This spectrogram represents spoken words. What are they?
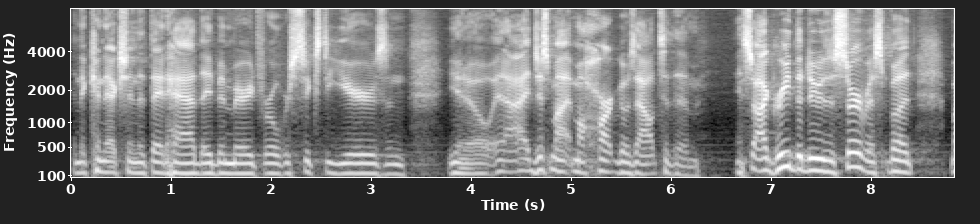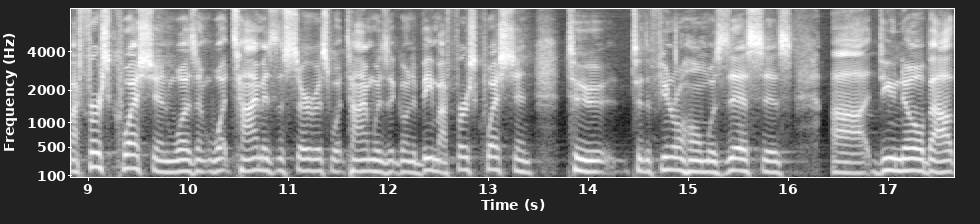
and the connection that they'd had. They'd been married for over 60 years, and, you know, and I just, my, my heart goes out to them. And so I agreed to do the service, but my first question wasn't what time is the service, what time was it going to be. My first question to to the funeral home was this: is uh, Do you know about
